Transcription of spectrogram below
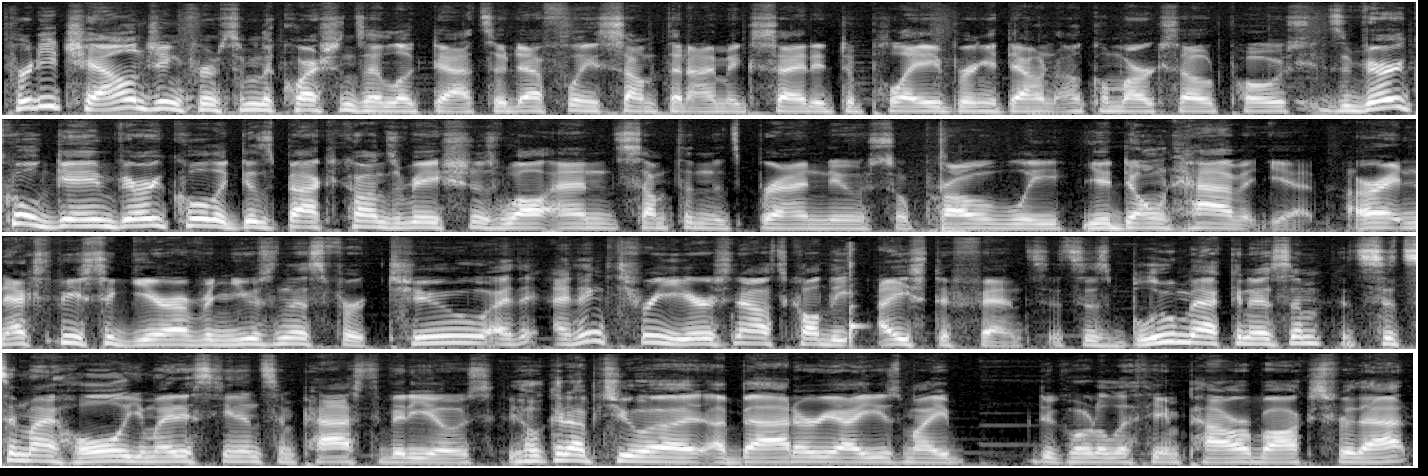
Pretty challenging from some of the questions I looked at, so definitely something I'm excited to play, bring it down Uncle Mark's Outpost. It's a very cool game, very cool. It gives back to conservation as well, and something that's brand new, so probably you don't have it yet. All right, next piece of gear. I've been using this for two, I, th I think three years now. It's called the Ice Defense. It's this blue mechanism. It sits in my hole. You might have seen in some past videos. You hook it up to a, a battery. I use my Dakota Lithium power box for that.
